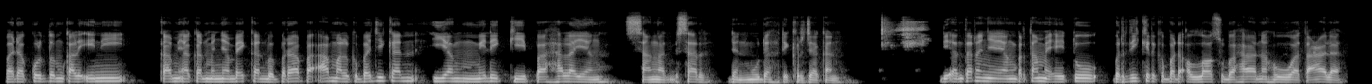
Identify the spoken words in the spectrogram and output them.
Pada kultum kali ini kami akan menyampaikan beberapa amal kebajikan yang memiliki pahala yang sangat besar dan mudah dikerjakan. Di antaranya yang pertama yaitu berzikir kepada Allah Subhanahu wa taala.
